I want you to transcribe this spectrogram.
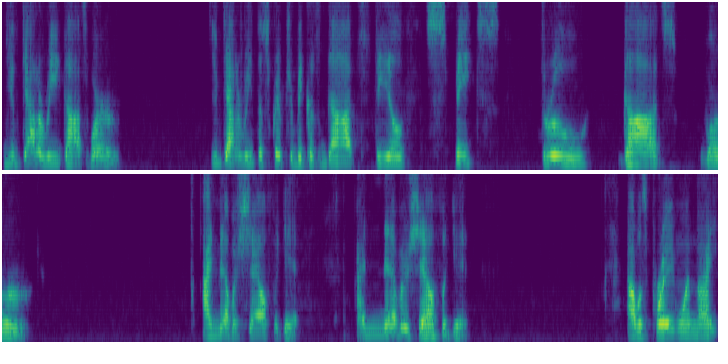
you've got to read God's word. You've got to read the scripture because God still speaks through God's word. I never shall forget. I never shall forget. I was praying one night,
